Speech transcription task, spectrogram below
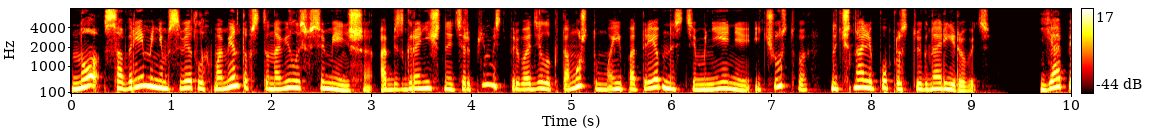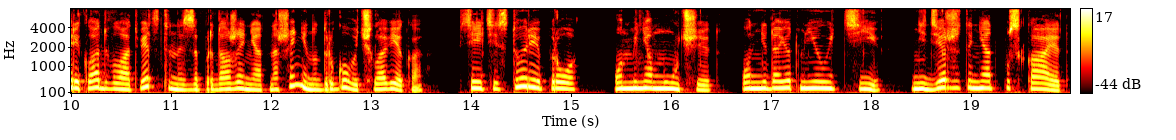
Но со временем светлых моментов становилось все меньше, а безграничная терпимость приводила к тому, что мои потребности, мнения и чувства начинали попросту игнорировать. Я перекладывала ответственность за продолжение отношений на другого человека – Все эти истории про «он меня мучает», «он не дает мне уйти», «не держит и не отпускает»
